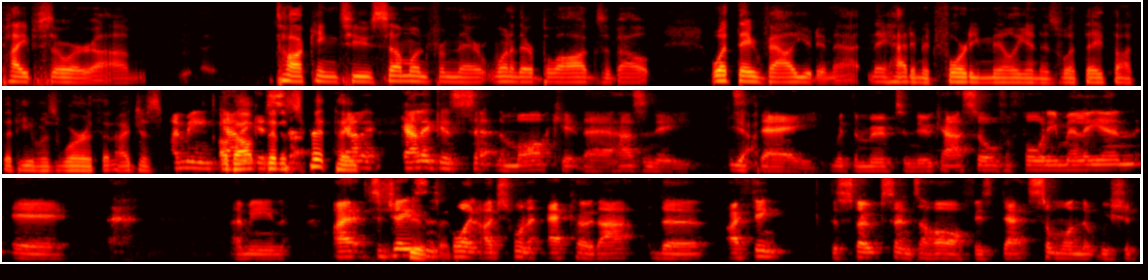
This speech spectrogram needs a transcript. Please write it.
Pipes or um, talking to someone from their one of their blogs about what they valued him at, and they had him at 40 million is what they thought that he was worth. And I just, I mean, about did a spit take. Gallagher's set the market there, hasn't he? today yeah. with the move to Newcastle for 40 million. It, I mean, I, to Jason's Stupid. point, I just want to echo that. The I think the Stoke centre half is de- someone that we should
